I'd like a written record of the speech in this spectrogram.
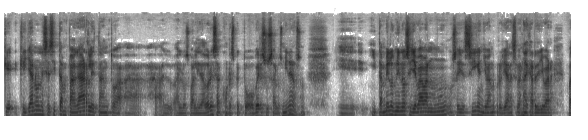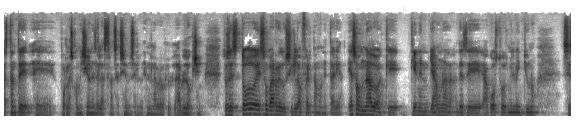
que, que ya no necesitan pagarle tanto a, a, a los validadores con respecto o versus a los mineros. ¿no? Eh, y también los mineros se llevaban, o se siguen llevando, pero ya se van a dejar de llevar bastante eh, por las comisiones de las transacciones en, la, la, blockchain. Entonces, todo eso va a reducir la oferta monetaria. Eso aunado a que tienen ya una, desde agosto de 2021, se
